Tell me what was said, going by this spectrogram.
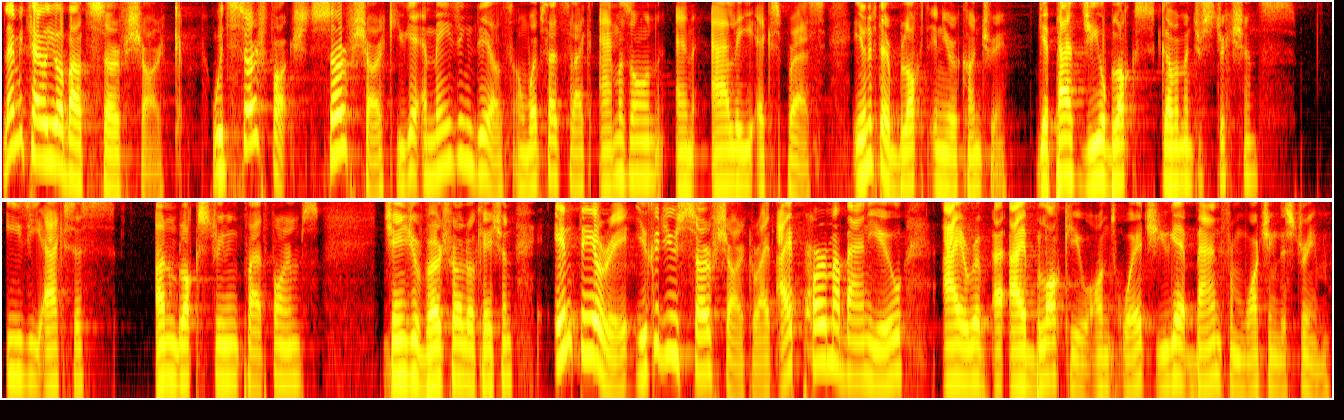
let me tell you about Surfshark. With Surfshark, you get amazing deals on websites like Amazon and AliExpress, even if they're blocked in your country. Get past geo blocks, government restrictions, easy access, unblock streaming platforms, change your virtual location. In theory, you could use Surfshark, right? I perma ban you, I, I block you on Twitch, you get banned from watching the stream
